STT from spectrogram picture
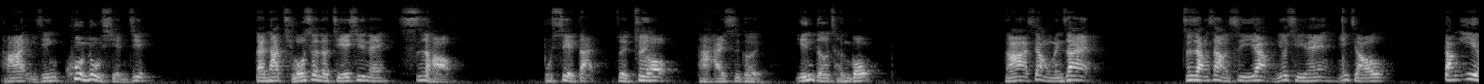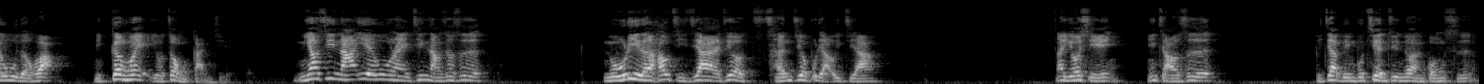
他已经困入险境，但他求胜的决心呢，丝毫不懈怠，所以最后他还是可以赢得成功。那像我们在职场上是一样，尤其呢，你假如当业务的话，你更会有这种感觉。你要去拿业务呢，你经常就是努力了好几家，就成就不了一家。那尤其你假如是比较名不见经传的公司，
